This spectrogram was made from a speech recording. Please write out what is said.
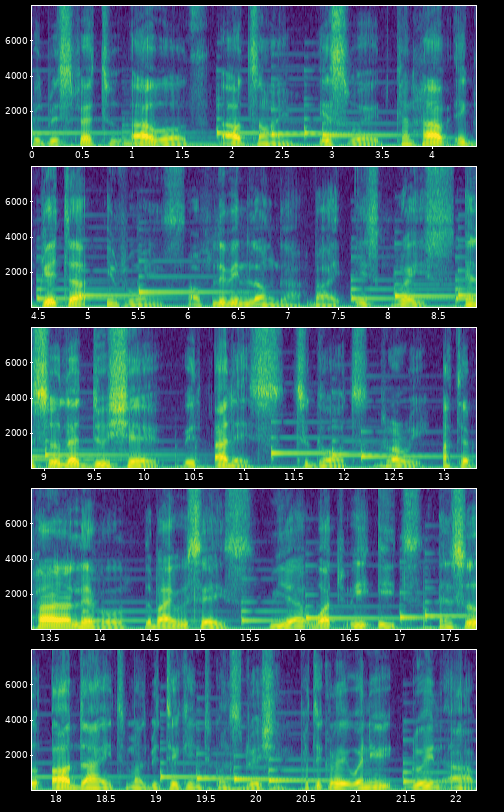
with respect to our worth, our time, His word can have a greater influence of living longer by His grace. And so, let do share with others to God's glory. At a parallel level, the Bible says we are what we eat, and so our diet must be taken into consideration, particularly when you're growing up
